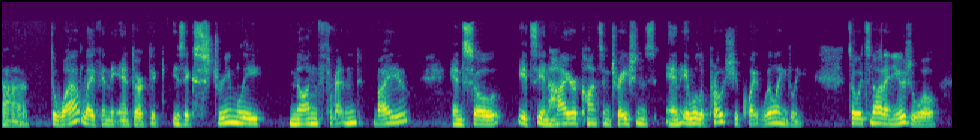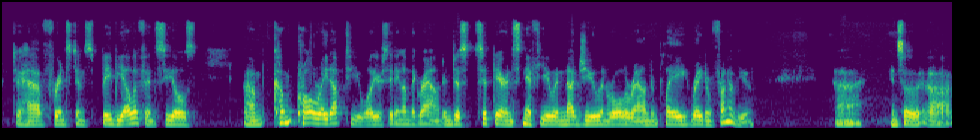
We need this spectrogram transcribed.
Uh, the wildlife in the Antarctic is extremely non threatened by you. And so it's in higher concentrations and it will approach you quite willingly. So it's not unusual to have, for instance, baby elephant seals um, come crawl right up to you while you're sitting on the ground and just sit there and sniff you and nudge you and roll around and play right in front of you. Uh, and so uh,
